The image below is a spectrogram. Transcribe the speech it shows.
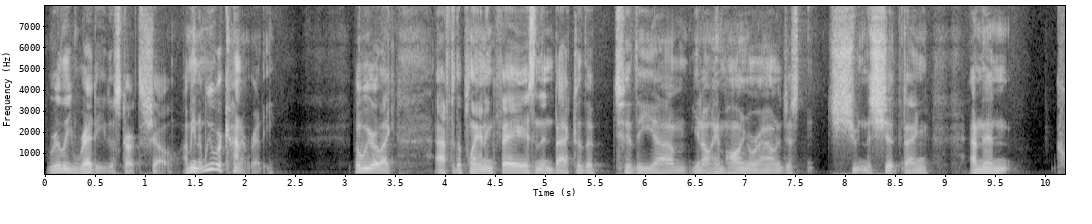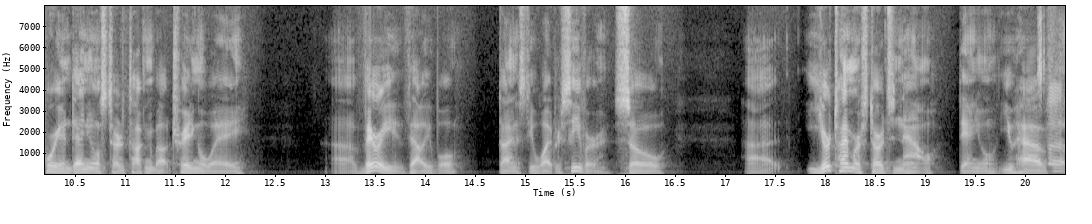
really ready to start the show. I mean, we were kind of ready, but we were like after the planning phase, and then back to the to the um, you know him hauling around and just shooting the shit thing, and then Corey and Daniel started talking about trading away uh, very valuable dynasty wide receiver. So uh, your timer starts now, Daniel. You have. Uh,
